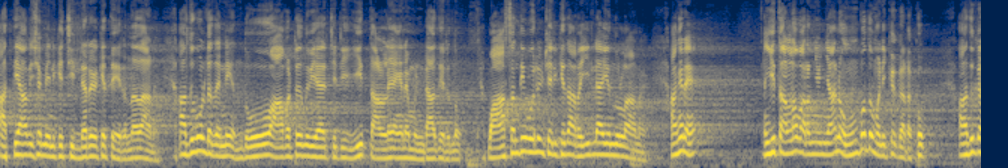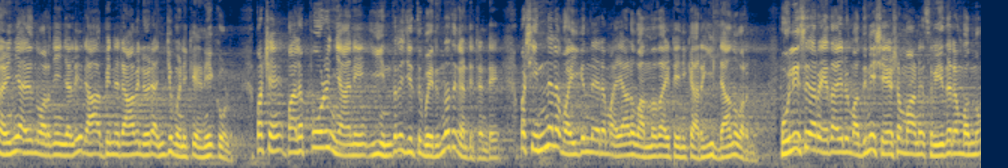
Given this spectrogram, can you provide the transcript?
അത്യാവശ്യം എനിക്ക് ചില്ലറയൊക്കെ തരുന്നതാണ്. അതുകൊണ്ട് തന്നെ എന്തോ ആവട്ടെ എന്ന് വിചാരിച്ചിട്ട് ഈ തള്ള അങ്ങനെ മിണ്ടാതിരുന്നു. വാസന്തി പോലും ശരിക്കും അറിയില്ല എന്നുള്ളതാണ്. അങ്ങനെ ഈ തള്ള പറഞ്ഞു ഞാൻ ഒമ്പത് മണിക്ക് കിടക്കും. അത് കഴിഞ്ഞാലെന്ന് പറഞ്ഞു കഴിഞ്ഞാൽ പിന്നെ രാവിലെ ഒരു അഞ്ച് മണിക്ക് എണീക്കുള്ളൂ പക്ഷേ പലപ്പോഴും ഞാൻ ഈ ഇന്ദ്രജിത്ത് വരുന്നത് കണ്ടിട്ടുണ്ട്. പക്ഷേ ഇന്നലെ വൈകുന്നേരം അയാൾ വന്നതായിട്ട് എനിക്ക് അറിയില്ല എന്ന് പറഞ്ഞു. പോലീസുകാർ ഏതായാലും അതിനുശേഷമാണ് ശ്രീധരൻ വന്നു.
